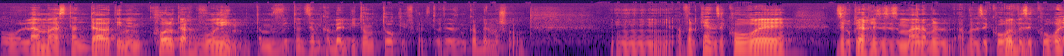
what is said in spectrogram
או למה הסטנדרטים הם כל כך גבוהים, אתה זה מקבל פתאום תוקף כזה, אתה יודע, זה מקבל משמעות. אה, אבל כן, זה קורה, זה לוקח לזה זמן, אבל, אבל זה קורה וזה קורה.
